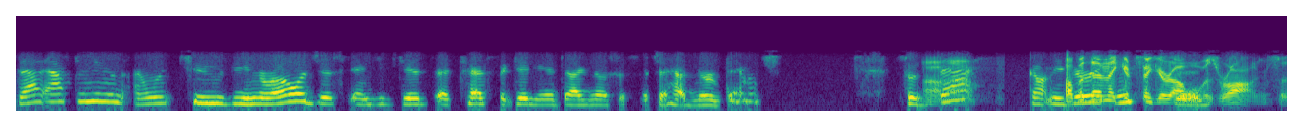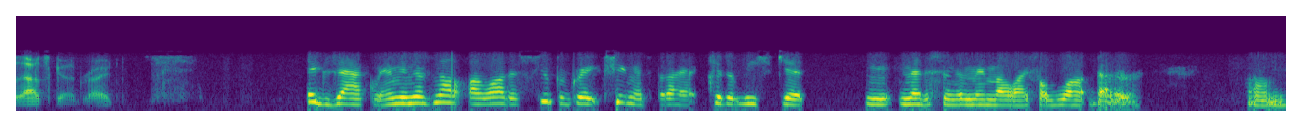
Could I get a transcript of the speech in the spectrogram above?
that afternoon, I went to the neurologist, and he did a test that gave me a diagnosis, which I had nerve damage. So Uh-huh. that got me Oh, but then they could figure out what was wrong, so that's good, right? Exactly. I mean, there's not a lot of super great treatments, but I could at least get medicine that made my life a lot better um,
